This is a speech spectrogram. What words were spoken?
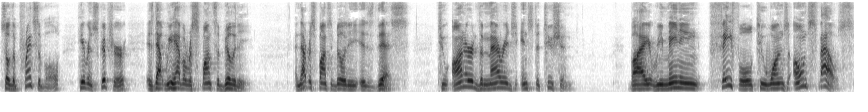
So the principle here in Scripture is that we have a responsibility. And that responsibility is this to honor the marriage institution by remaining faithful to one's own spouse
